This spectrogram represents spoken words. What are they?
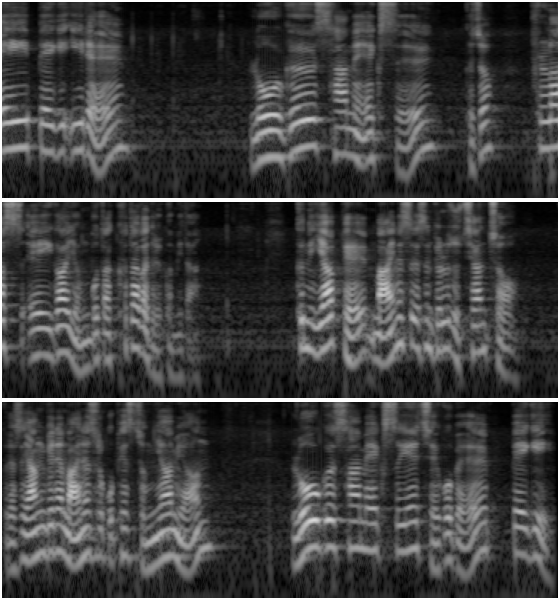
a 빼기 1에 로그 3의 x 그죠? 플러스 a가 0보다 크다가 될 겁니다. 근데 이 앞에 마이너스 s는 별로 좋지 않죠. 그래서 양변에 마이너스를 곱해서 정리하면 로그 3x의 제곱에 빼기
